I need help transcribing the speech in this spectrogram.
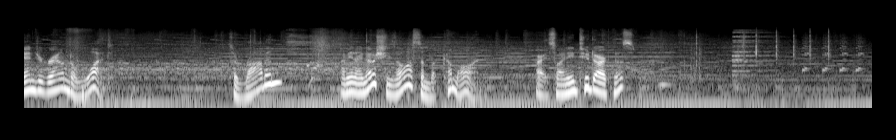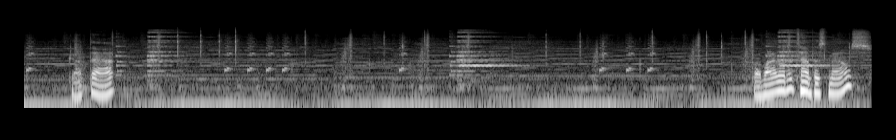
Stand your ground to what? To Robin? I mean, I know she's awesome, but come on. Alright, so I need two darkness. Got that. Bye bye, little Tempest Mouse.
